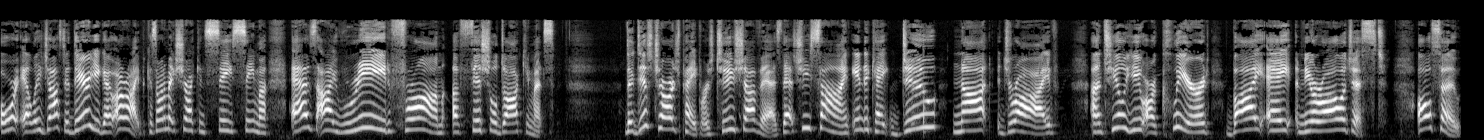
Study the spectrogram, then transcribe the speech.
or Ellie Jostad. There you go. All right, because I want to make sure I can see Seema as I read from official documents. The discharge papers to Chavez that she signed indicate do not drive until you are cleared by a neurologist. Also,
